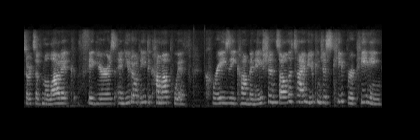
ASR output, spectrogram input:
sorts of melodic figures, and you don't need to come up with crazy combinations all the time. You can just keep repeating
